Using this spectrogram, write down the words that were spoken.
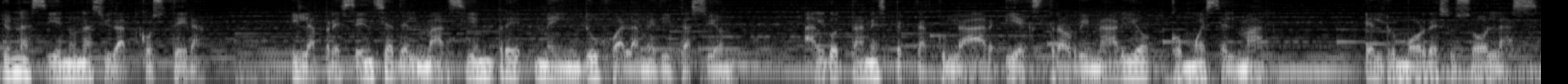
Yo nací en una ciudad costera y la presencia del mar siempre me indujo a la meditación. Algo tan espectacular y extraordinario como es el mar, el rumor de sus olas,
